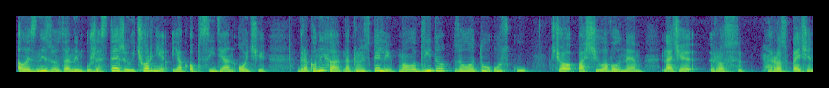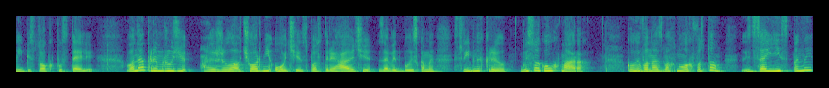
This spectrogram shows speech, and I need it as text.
Але знизу за ним уже стежили чорні, як обсидіан очі. Дракониха на краю скелі мала блідо золоту уску, що пащила вогнем, наче роз... розпечений пісток пустелі. Вона примружила чорні очі, спостерігаючи за відблисками срібних крил високо у хмарах. Коли вона змахнула хвостом, за її спини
